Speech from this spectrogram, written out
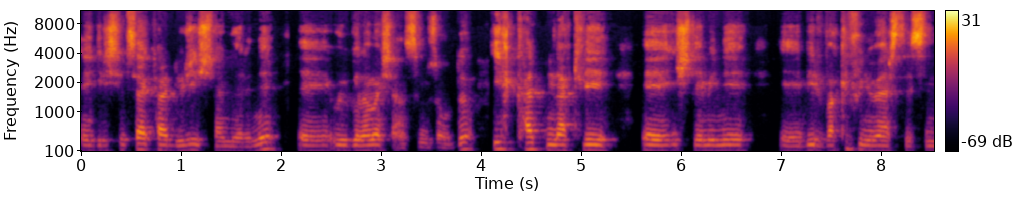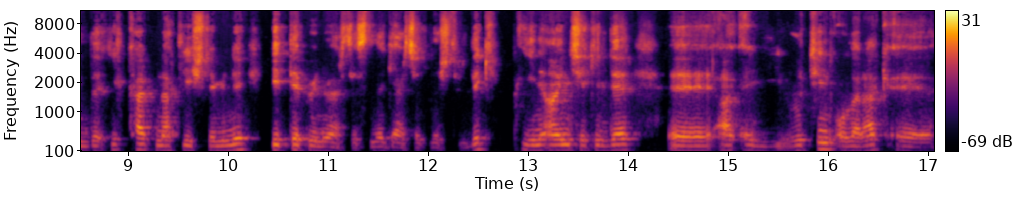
e, girişimsel kardiyoloji işlemlerini e, uygulama şansımız oldu. İlk kalp nakli e, işlemini e, bir vakıf üniversitesinde ilk kalp nakli işlemini Yeditepe Üniversitesi'nde gerçekleştirdik. Yine aynı şekilde e, e, rutin olarak e,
